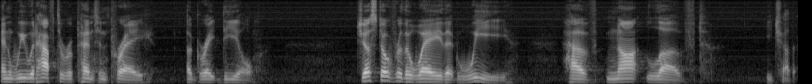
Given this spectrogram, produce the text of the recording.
and we would have to repent and pray a great deal just over the way that we have not loved each other?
